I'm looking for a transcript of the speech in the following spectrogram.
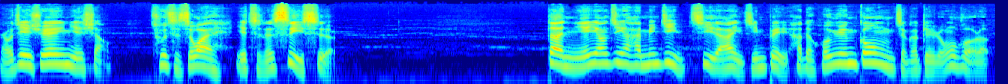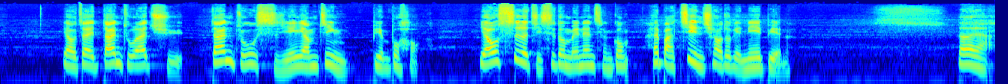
姚建轩也想，除此之外也只能试一试了。但炎阳镜和寒冰镜既然已经被他的浑元功整个给融合了，要再单独来取，单独使炎阳镜便不好了。姚试了几次都没能成功，还把剑鞘都给捏扁了。哎呀，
